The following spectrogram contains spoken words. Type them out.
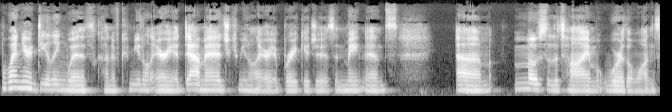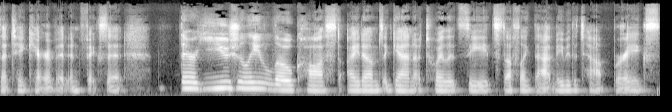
when you're dealing with kind of communal area damage, communal area breakages, and maintenance, um, most of the time we're the ones that take care of it and fix it. They're usually low cost items. Again, a toilet seat, stuff like that. Maybe the tap breaks.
